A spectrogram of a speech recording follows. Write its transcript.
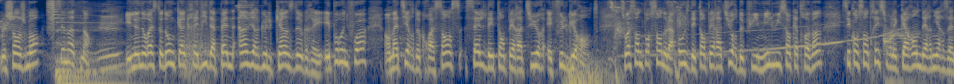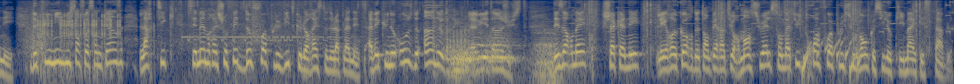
le changement, c'est maintenant. Il ne nous reste donc qu'un crédit d'à peine 1,15 degrés. Et pour une fois, en matière de croissance, celle des températures est fulgurante. 60% de la hausse des températures depuis 1880 s'est concentrée sur les 40 dernières années. Depuis 1875, l'Arctique s'est même réchauffé deux fois plus vite que le reste de la planète, avec une hausse de 1 degré. La vie est injuste. Désormais, chaque année, les records de température mensuels sont battus trois fois plus souvent que si le climat était stable.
